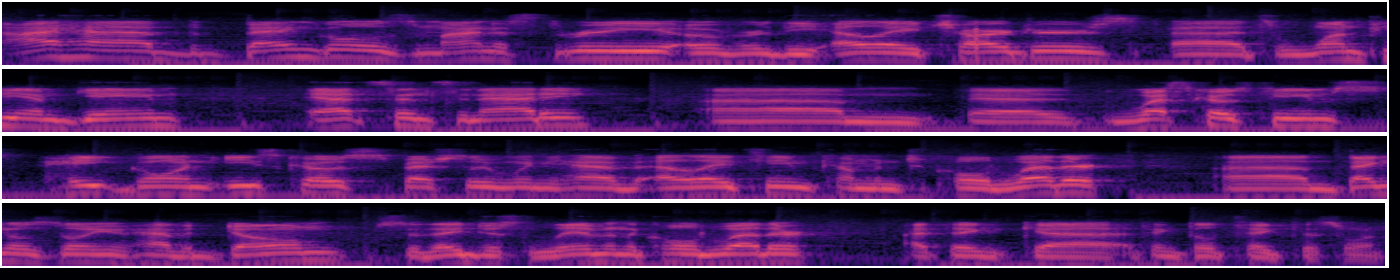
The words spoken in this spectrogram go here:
I have the Bengals minus three over the LA Chargers. Uh, it's a 1 p.m. game at Cincinnati. Um, uh, West Coast teams hate going East Coast, especially when you have LA team coming to cold weather. Um, Bengals don't even have a dome, so they just live in the cold weather. I think uh, I think they'll take this one.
